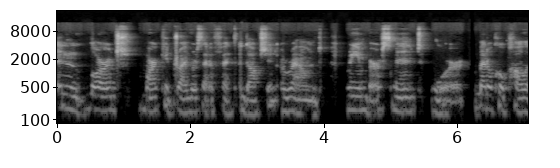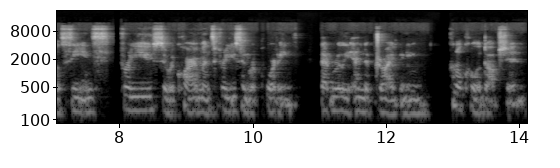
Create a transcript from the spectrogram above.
and large market drivers that affect adoption around reimbursement or medical policies for use or requirements for use and reporting that really end up driving clinical adoption.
